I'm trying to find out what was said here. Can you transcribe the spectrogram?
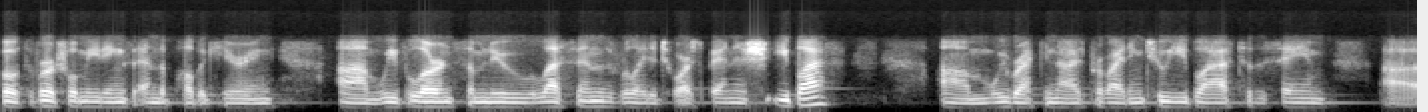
both the virtual meetings and the public hearing. Um, we've learned some new lessons related to our Spanish e-blasts. Um, we recognize providing two e-blasts to the same, uh,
